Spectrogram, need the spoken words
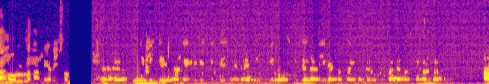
തങ്ങളോടുള്ള നന്ദി അറിയിച്ചു എനിക്ക് അല്ലെങ്കിൽ ഇതിന്റെ അതായത് ഹോസ്പിറ്റൽ നവീകരണവുമായി ബന്ധപ്പെട്ട് പല പ്രശ്നങ്ങളും പറഞ്ഞു ആ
